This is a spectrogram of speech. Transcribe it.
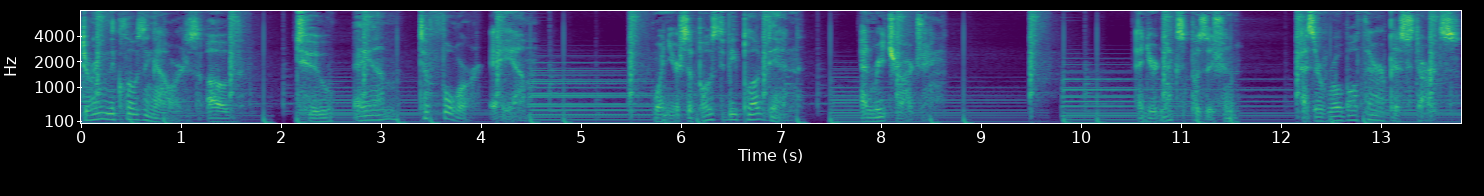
during the closing hours of 2 a.m. to 4 a.m., when you're supposed to be plugged in and recharging. And your next position as a robotherapist starts,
